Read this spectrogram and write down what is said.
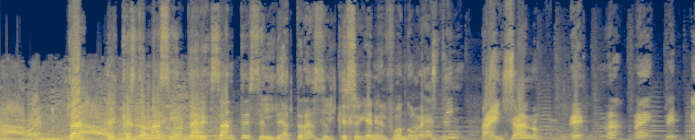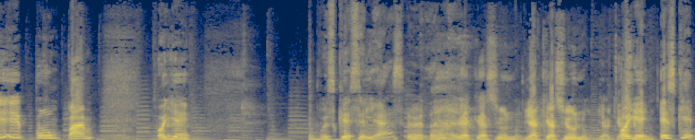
Ah, bueno. Está- Ah, el que está lo más interesante es el de atrás, el que se oye en el fondo. Este paisano. eh, eh, eh, pum, pam. Oye, pues ¿qué se le hace, verdad? Ah, ya que hace uno, ya que hace uno, ya que hace Oye, uno. es que,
